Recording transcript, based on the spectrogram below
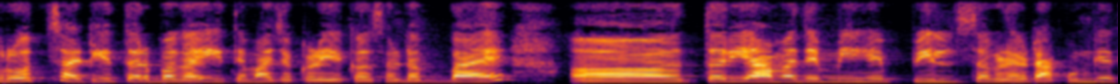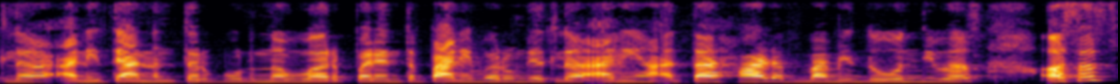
ग्रोथसाठी तर बघा इथे माझ्याकडे एक असा डब्बा आहे. तर यामध्ये मी हे पील सगळं टाकून घेतलं आणि त्यानंतर पूर्ण वरपर्यंत पाणी भरून घेतलं आणि आता हा डब्बा मी दोन दिवस असंच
